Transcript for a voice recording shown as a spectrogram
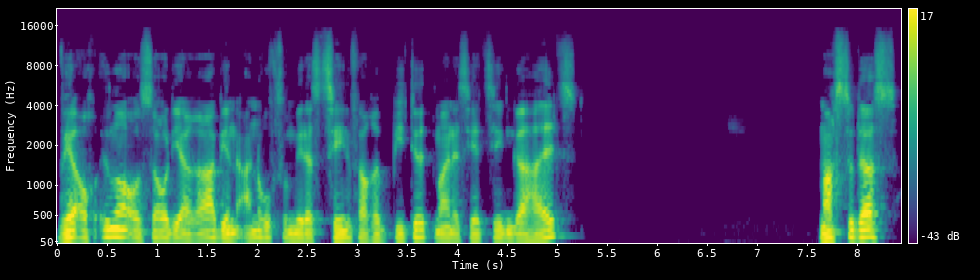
wer auch immer aus Saudi-Arabien anruft und mir das Zehnfache bietet meines jetzigen Gehalts? Machst du das?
